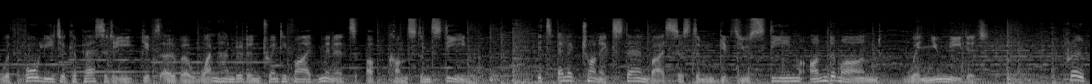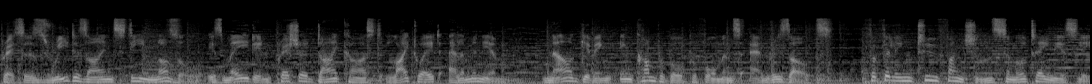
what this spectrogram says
with 4 litre capacity gives over 125 minutes of constant steam. Its electronic standby system gives you steam on demand when you need it. ProPress's redesigned steam nozzle is made in pressure die-cast lightweight aluminium, now giving incomparable performance and results, fulfilling two functions simultaneously,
